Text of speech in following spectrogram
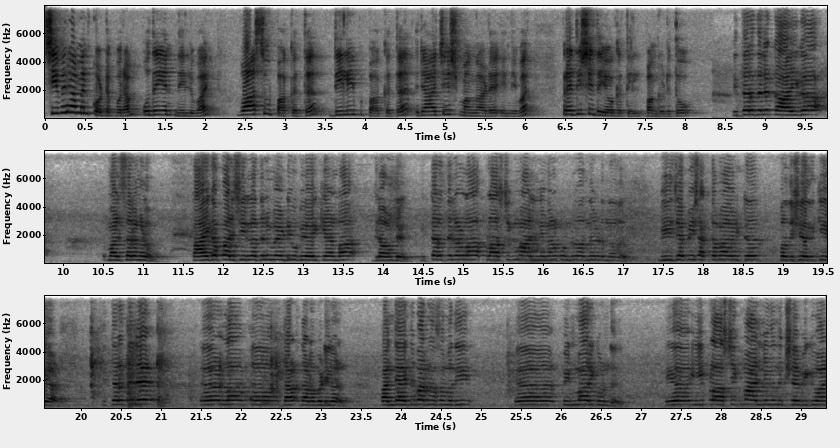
ശിവരാമൻ കോട്ടപ്പുറം ഉദയൻ നെല്ലുവായ് വാസു പാക്കത്ത് ദിലീപ് പാക്കത്ത് രാജേഷ് മങ്ങാട് എന്നിവർ പ്രതിഷേധ യോഗത്തിൽ പങ്കെടുത്തു. ഇത്തരത്തിലെ കായിക മത്സരങ്ങളും കായിക പരിശീലനത്തിനും വേണ്ടി ഉപയോഗിക്കേണ്ട ഗ്രൗണ്ടിൽ ഇത്തരത്തിലുള്ള പ്ലാസ്റ്റിക് മാലിന്യങ്ങൾ കൊണ്ടുവന്ന് ഇടുന്നത് ബി ജെ പി ശക്തമായിട്ട് പ്രതിഷേധിക്കുകയാണ്. ഇത്തരത്തിൽ ഉള്ള നടപടികൾ പഞ്ചായത്ത് ഭരണസമിതി പിന്മാറിക്കൊണ്ട് ഈ പ്ലാസ്റ്റിക് മാലിന്യങ്ങൾ നിക്ഷേപിക്കുവാൻ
